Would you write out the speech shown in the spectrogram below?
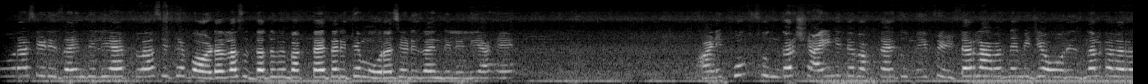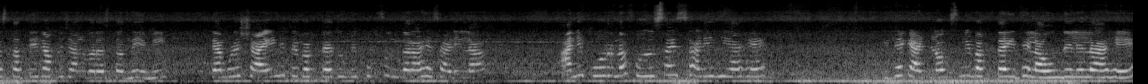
मोराची डिझाईन दिली आहे. प्लस इथे बॉर्डरला सुद्धा तुम्ही बघताय तर इथे मोराची डिझाईन दिलेली आहे. आणि खूप सुंदर शाईन इथे बघताय तुम्ही. फिल्टर लावत नाही मी जे ओरिजिनल कलर असतात तेच आपल्या चॅनलवर असतात नेहमी. त्यामुळे शाईन इथे बघताय तुम्ही खूप सुंदर आहे साडीला. आणि पूर्ण फुल साईज साडी ही आहे. इथे कॅटलॉग्स मी बघताय इथे लावून दिलेलं आहे.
